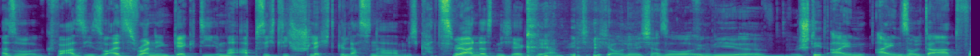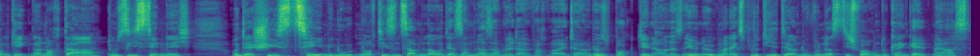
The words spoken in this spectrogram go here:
also quasi so als Running Gag, die immer absichtlich schlecht gelassen haben. Ich kann es mir anders nicht erklären. ich, ich auch nicht. Also irgendwie äh, steht ein, ein Soldat vom Gegner noch da, du siehst ihn nicht und der schießt zehn Minuten auf diesen Sammler und der Sammler sammelt einfach weiter. Das bockt den alles nicht. Und irgendwann explodiert der und du wunderst dich, warum du kein Geld mehr hast.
